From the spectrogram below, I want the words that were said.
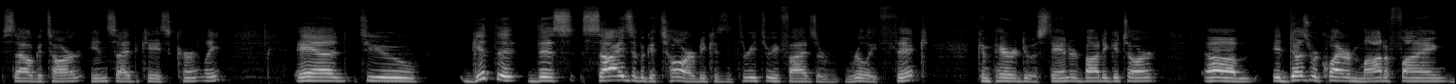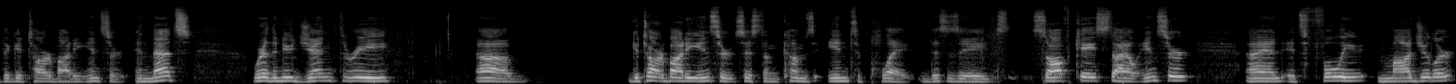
style guitar inside the case currently. And to get the this size of a guitar, because the 335s are really thick compared to a standard body guitar, um, it does require modifying the guitar body insert. And that's where the new Gen 3 uh, guitar body insert system comes into play. This is a soft case style insert and it's fully modular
